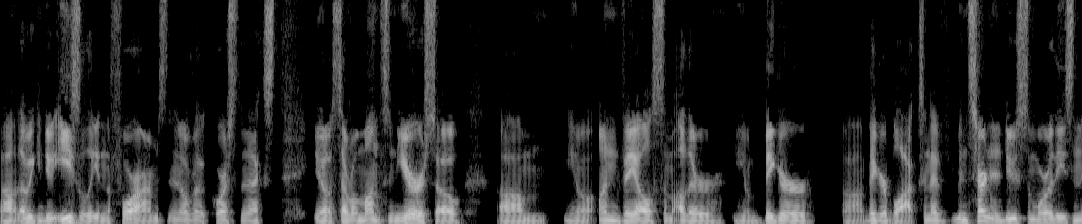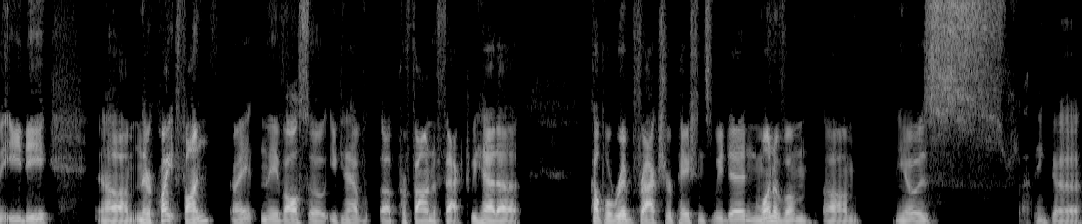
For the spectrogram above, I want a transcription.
uh, that we can do easily in the forearms. And over the course of the next, you know, several months and year or so, um, you know, unveil some other, you know, bigger, uh, bigger blocks. And I've been starting to do some more of these in the ED. Um, and they're quite fun, right? And they've also you can have a profound effect. We had a couple rib fracture patients we did, and one of them, um, you know, is I think a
